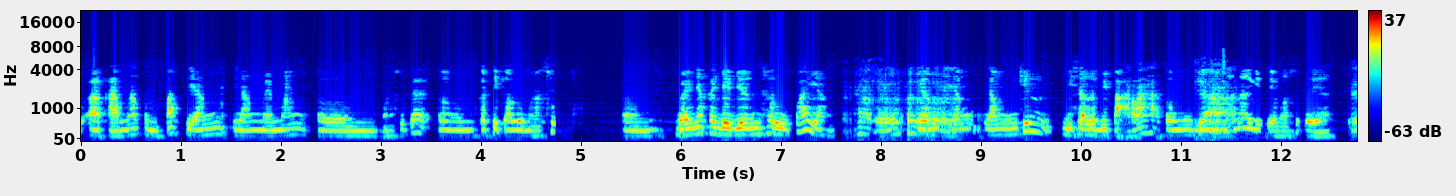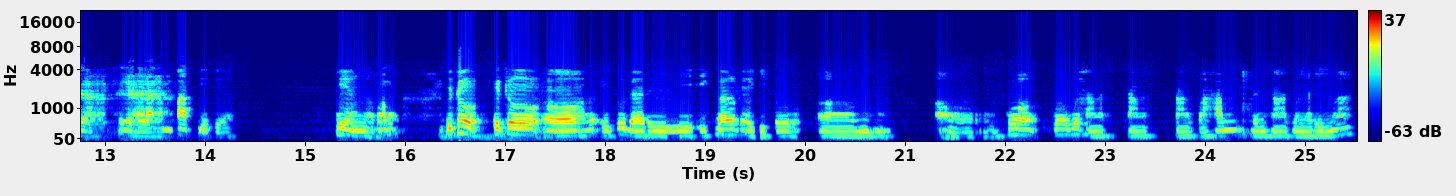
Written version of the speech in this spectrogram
eh, karena tempat yang yang memang em, maksudnya em, ketika lu masuk em, banyak kejadian serupa yang yang yang yang mungkin bisa lebih parah atau mungkin Ya. gimana gitu ya maksudnya ya. ya Salah ya tempat gitu ya. Iya nggak apa-apa. Itu itu eh, itu dari Iqbal kayak gitu. Um, gue gue gue sangat sangat sangat paham dan sangat menerima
